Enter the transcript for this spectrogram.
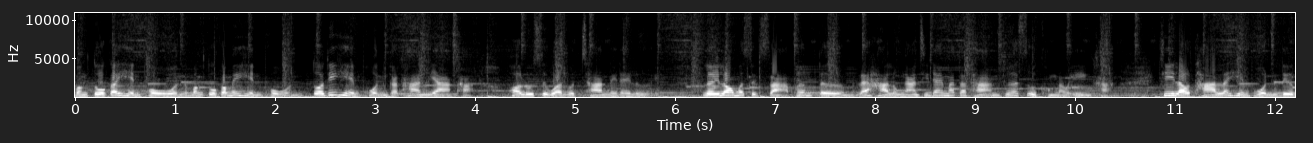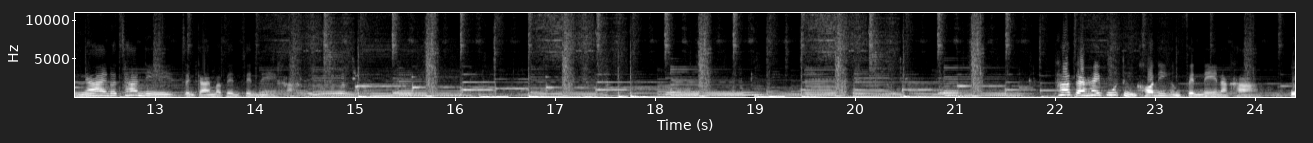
บางตัวก็เห็นผล บางตัวก็ไม่เห็นผล ตัวที่เห็นผลก็ทานยากค่ะ พอรู้สึกว่ารสชาติไม่ได้เลย เลยลองมาศึกษาเพิ่มเติม และหาโรงงานที่ได้มาตรฐานเพื่อสูตรของเราเองค่ะ ที่เราทานและเห็นผลดื่มง่ายรสชาติดีจนกลายมาเป็นเฟนเน่ค่ะถ้าจะให้พูดถึงข้อดีของเฟนเน่นะคะ ปู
